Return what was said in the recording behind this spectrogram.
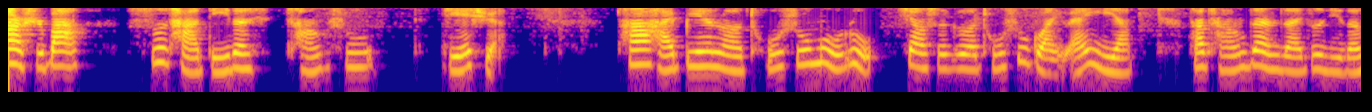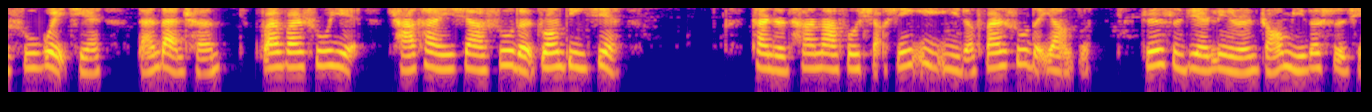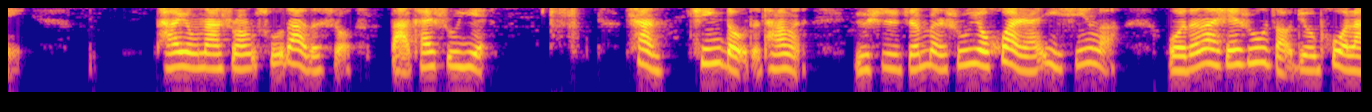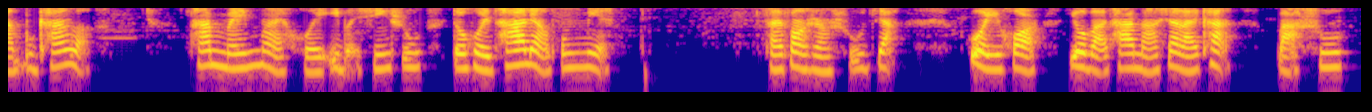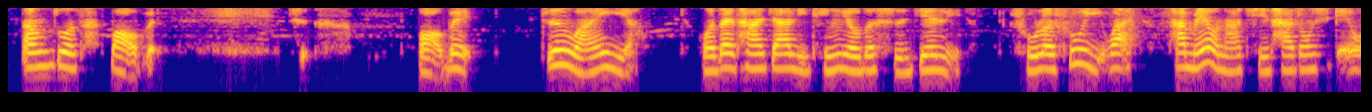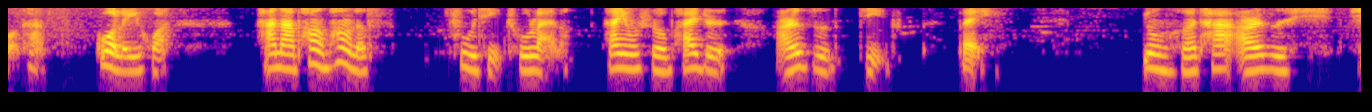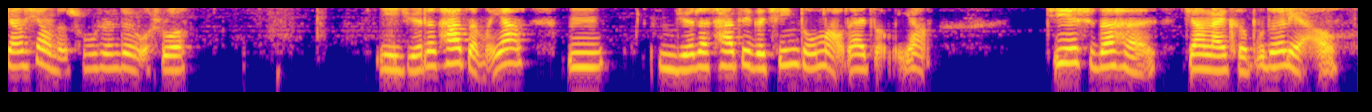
二十八，斯塔迪的藏书节选。他还编了图书目录，像是个图书馆员一样。他常站在自己的书柜前，掸掸尘，翻翻书页，查看一下书的装订线。看着他那副小心翼翼的翻书的样子，真是件令人着迷的事情。他用那双粗大的手打开书页，颤轻抖着它们。于是，整本书又焕然一新了。我的那些书早就破烂不堪了。他每买回一本新书，都会擦亮封面，才放上书架。过一会儿，又把它拿下来看，把书当作宝贝，是宝贝珍玩一样。我在他家里停留的时间里。除了书以外，他没有拿其他东西给我看。过了一会儿，他那胖胖的父亲出来了。他用手拍着儿子脊背，用和他儿子相像的粗声对我说：“你觉得他怎么样？嗯，你觉得他这个青铜脑袋怎么样？结实的很。”将来可不得了。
